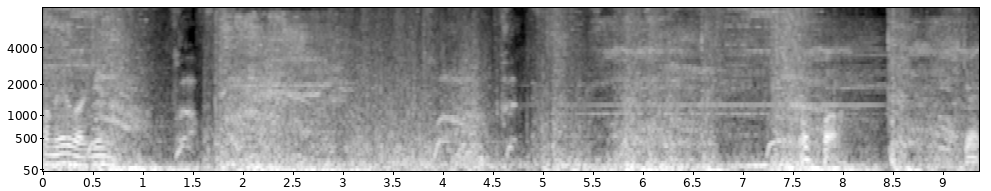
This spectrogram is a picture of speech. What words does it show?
Kamera var gelin. Hoppa. Gel.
